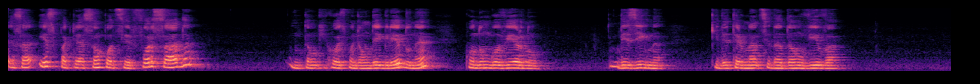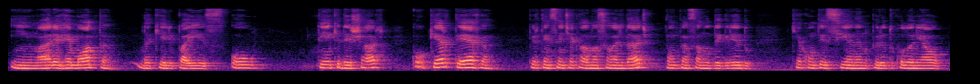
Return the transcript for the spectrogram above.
essa expatriação pode ser forçada, então que corresponde a um degredo, né? Quando um governo designa que determinado cidadão viva em uma área remota daquele país ou tenha que deixar qualquer terra pertencente àquela nacionalidade, vamos pensar no degredo que acontecia né, no período colonial,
